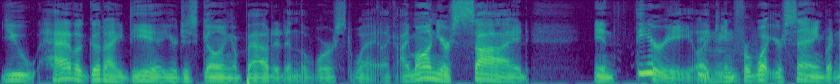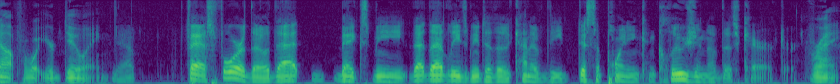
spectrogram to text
you have a good idea, you're just going about it in the worst way. Like I'm on your side in theory, like Mhm. in for what you're saying, but not for what you're doing. Yeah. Fast forward though, that makes me that that leads me to the kind of the disappointing conclusion of this character. Right.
